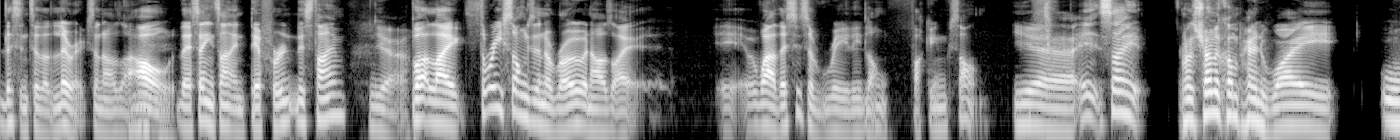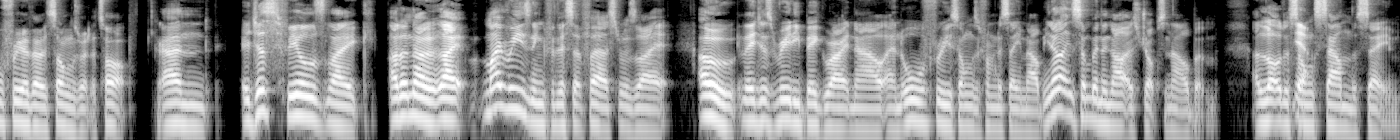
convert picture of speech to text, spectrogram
listened to the lyrics and I was like, oh, Mm. they're saying something different this time. Yeah. But like three songs in a row, and I was like, eh, wow, this is a really long fucking song. Yeah, it's like I was trying to comprehend why all three of those songs are at the top, and it just feels like I don't know. Like my reasoning for this at first was like, oh, they're just really big right now, and all three songs are from the same album. You know, like some when an artist drops an album. A lot of the Yeah. songs sound the same,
